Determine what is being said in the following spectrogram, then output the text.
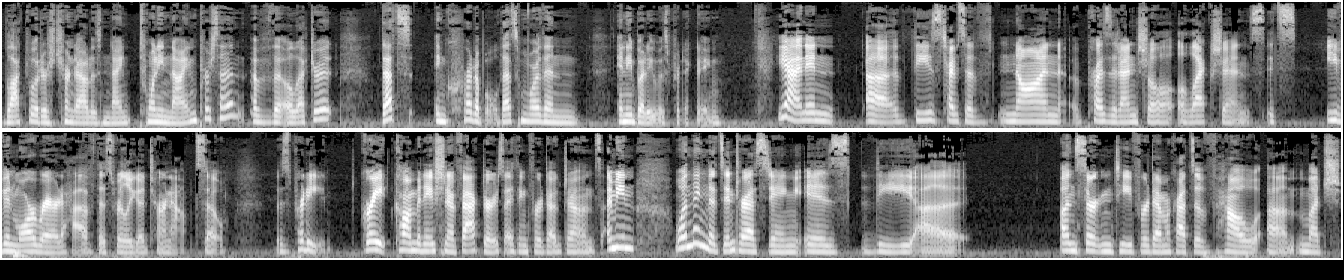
black voters turned out as nine, 29% of the electorate, that's incredible. That's more than anybody was predicting. Yeah, and in uh, these types of non presidential elections, it's even more rare to have this really good turnout. So it was pretty great combination of factors, I think, for Doug Jones. I mean, one thing that's interesting is the uh, uncertainty for Democrats of how um, much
